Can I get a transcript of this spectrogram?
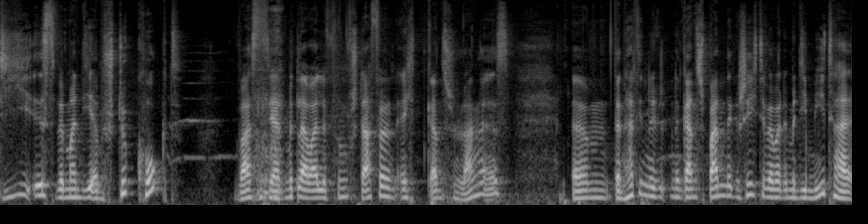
die ist, wenn man die am Stück guckt, was sie hat mittlerweile fünf Staffeln echt ganz schön lange ist, ähm, dann hat die eine, eine ganz spannende Geschichte, wenn man immer die Meta,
